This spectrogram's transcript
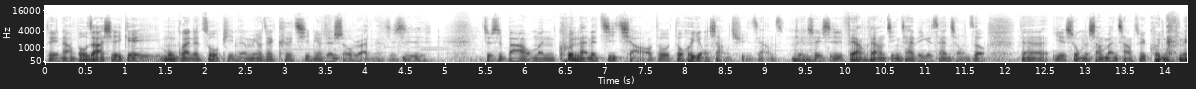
对，那 b o z a 写给木管的作品呢，没有在客气，没有在手软的，就是。就是把我们困难的技巧都都会用上去，这样子，对，所以是非常非常精彩的一个三重奏，那也是我们上半场最困难的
